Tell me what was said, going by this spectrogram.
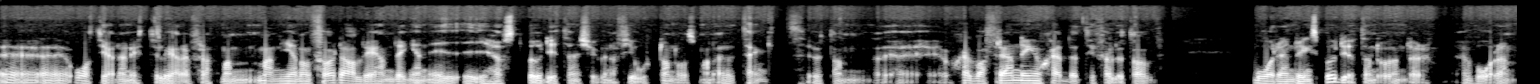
eh, åtgärden ytterligare för att man, man genomförde aldrig ändringen i, i höstbudgeten 2014 då som man hade tänkt, utan eh, själva förändringen skedde till följd av vårändringsbudgeten då under eh, våren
